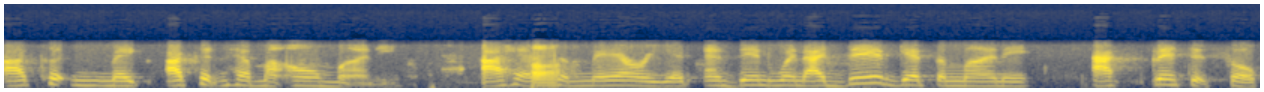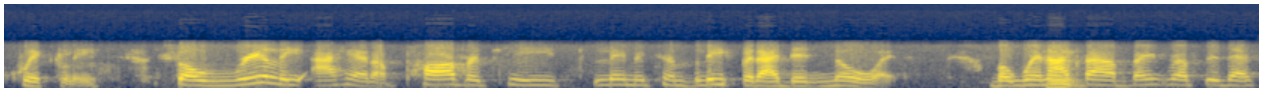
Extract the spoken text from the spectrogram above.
I couldn't make I couldn't have my own money. I had uh. to marry it, and then when I did get the money, I spent it so quickly. So really, I had a poverty limiting belief, but I didn't know it. But when mm. I hmm. filed bankruptcy that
